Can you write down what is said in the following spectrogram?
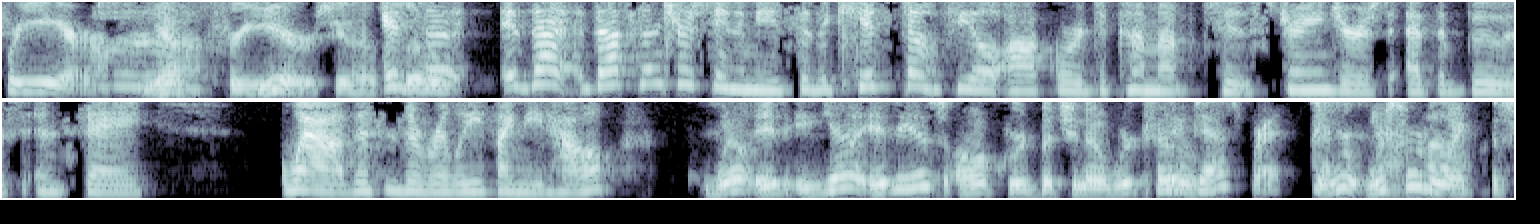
for years." Ah. Yeah, for years. You know, so, so that that's interesting to me. So the kids don't feel awkward to come up to strangers at the booth and say, "Wow, this is a relief. I need help." Well, it yeah, it is awkward, but you know we're kind They're of desperate. We're, we're Yeah. sort of like the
